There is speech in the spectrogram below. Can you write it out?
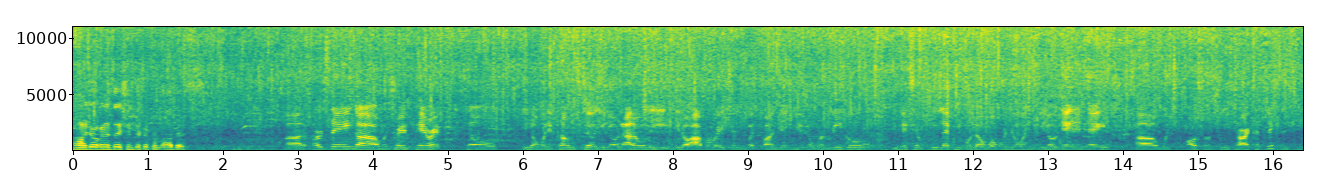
How is your organization different from others? Uh, the first thing, uh, we're transparent. So, you know, when it comes to, you know, not only, you know, operations, but funding, you know, we're legal. We make sure we let people know what we're doing, you know, day to day, uh, which also speaks to our consistency.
